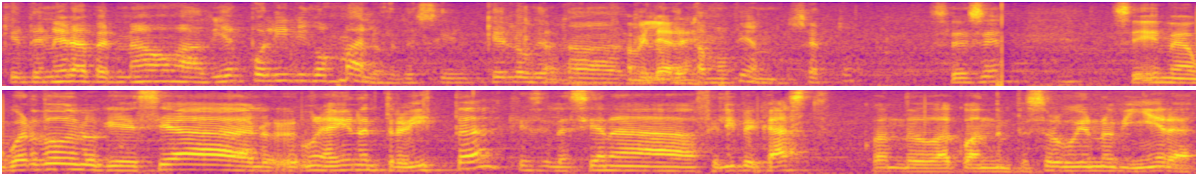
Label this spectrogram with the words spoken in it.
que tener apernados a 10 políticos malos, es decir, que es lo que, está, que es lo que estamos viendo, ¿cierto? Sí, sí. Sí, me acuerdo de lo que decía, hay una entrevista que se le hacían a Felipe Cast cuando, cuando empezó el gobierno de Piñera,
